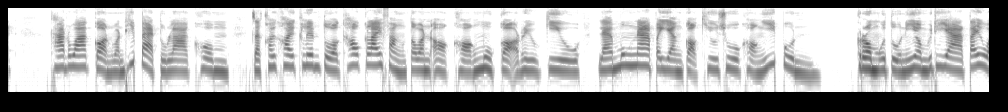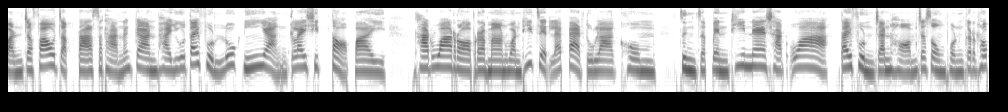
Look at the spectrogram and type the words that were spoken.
ตร คาดว่าก่อนวันที่ 8 ตุลาคม จะค่อยๆ เคลื่อนตัวเข้าใกล้ฝั่งตะวันออกของหมู่เกาะริวกิว และมุ่งหน้าไปยังเกาะคิวชูของญี่ปุ่น กรมอุตุนิยมวิทยาไต้หวันจะเฝ้าจับตาสถานการณ์พายุไต้ฝุ่นลูกนี้อย่างใกล้ชิดต่อไป คาดว่ารอประมาณวันที่ 7 และ 8 ตุลาคม จึงจะเป็นที่แน่ชัดว่าไต้ฝุ่นจันหอมจะส่งผลกระทบ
